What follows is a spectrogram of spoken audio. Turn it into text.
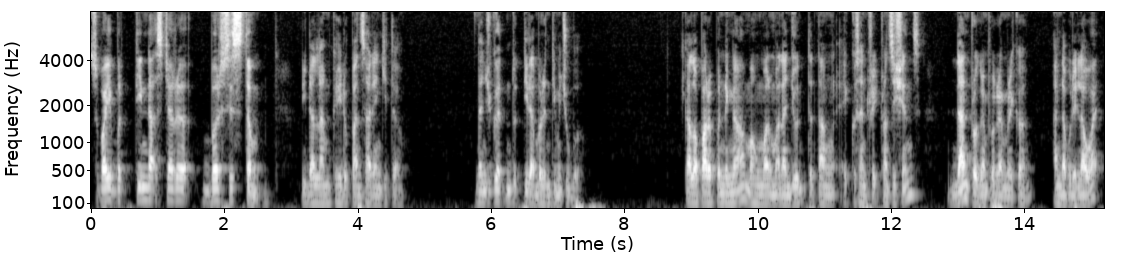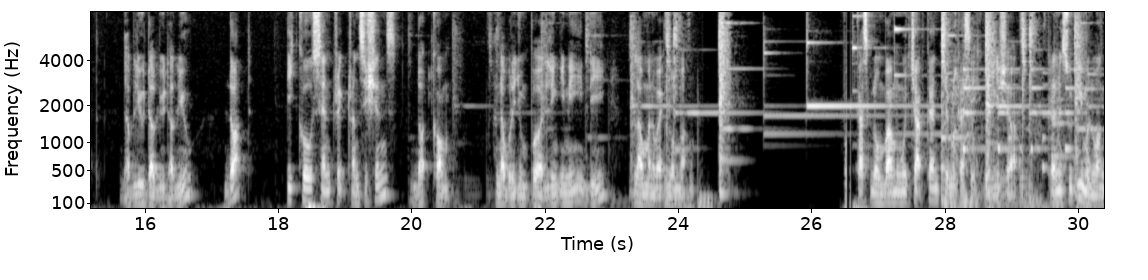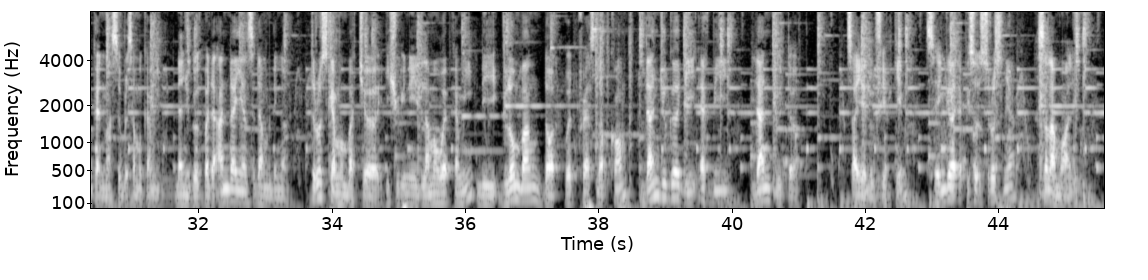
supaya bertindak secara bersistem di dalam kehidupan seharian kita. Dan juga untuk tidak berhenti mencuba. Kalau para pendengar mahu maklumat lanjut tentang ecocentric transitions, dan program-program mereka, anda boleh lawat www.ecocentrictransitions.com. Anda boleh jumpa link ini di laman web Gelombang. Podcast Gelombang mengucapkan terima kasih kepada Nisha kerana sudi meluangkan masa bersama kami dan juga kepada anda yang sedang mendengar. Teruskan membaca isu ini di laman web kami di gelombang.wordpress.com dan juga di FB dan Twitter. Saya Lutfi Hakim. Sehingga episod seterusnya. Assalamualaikum.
